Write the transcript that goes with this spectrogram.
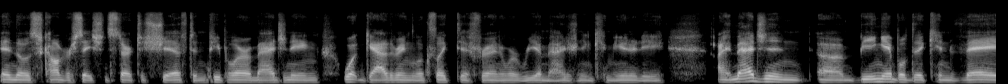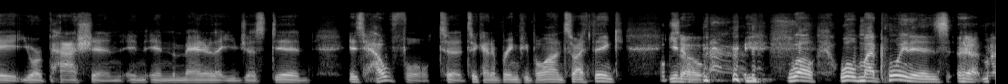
and those conversations start to shift, and people are imagining what gathering looks like different, we're reimagining community. I imagine um, being able to convey your passion in in the manner that you just did is helpful to to kind of bring people on. So I think, Hope you so. know, well, well, my point is, uh, yeah. uh, my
